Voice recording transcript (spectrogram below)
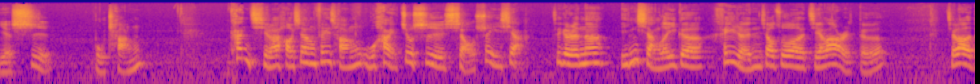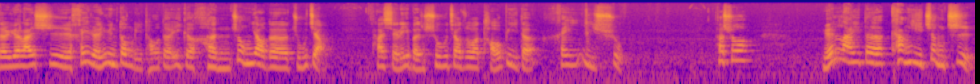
也是补偿。看起来好像非常无害，就是小睡一下。这个人呢，影响了一个黑人，叫做杰拉尔德。杰拉尔德原来是黑人运动里头的一个很重要的主角。他写了一本书，叫做《逃避的黑艺术》。他说，原来的抗议政治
